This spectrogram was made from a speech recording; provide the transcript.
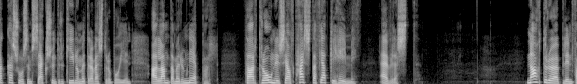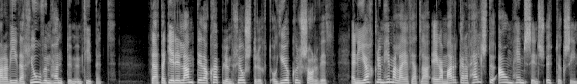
aka svo sem 600 km vestur á bógin að landamærum Nepal. Þar trónir sjálft hæsta fjall í heimi, Everest. Náttúruöflin fara víða hrjúfum höndum um Tíbet. Þetta gerir landið á köplum hrjóstrugt og jökulsorfið en í jöklum Himalajafjalla eiga margar af helstu ám heimsins upptöksín.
